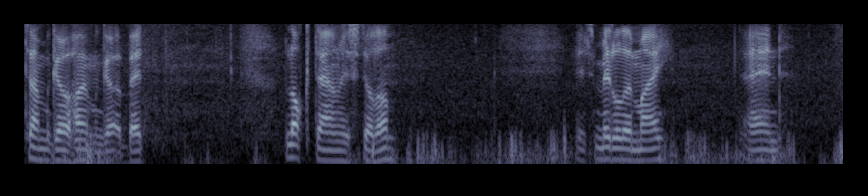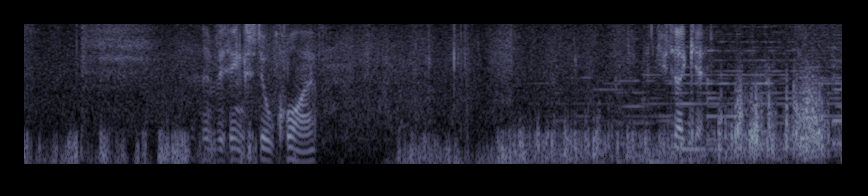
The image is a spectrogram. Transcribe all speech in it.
Time to go home and go to bed. Lockdown is still on. It's middle of May and everything's still quiet. You take care.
